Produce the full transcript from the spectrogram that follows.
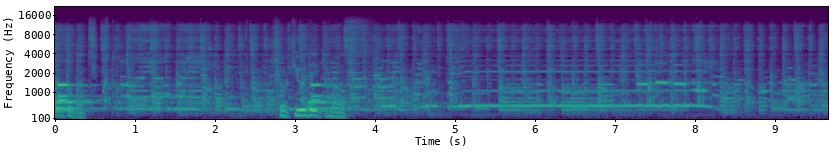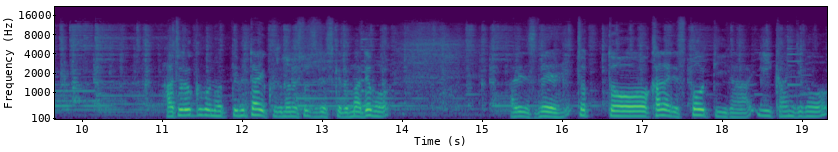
オートマチックと。初級でいきます。865乗ってみたい車の一つですけどまあでもあれですね。ちょっとかなりスポーティーないい感じの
